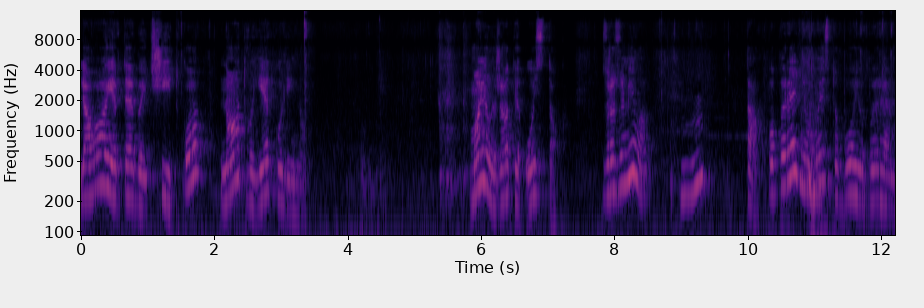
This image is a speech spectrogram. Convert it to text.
лягає в тебе чітко на твоє коліно. Має лежати ось так. Зрозуміла? Угу. Так, попередньо ми з тобою беремо.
